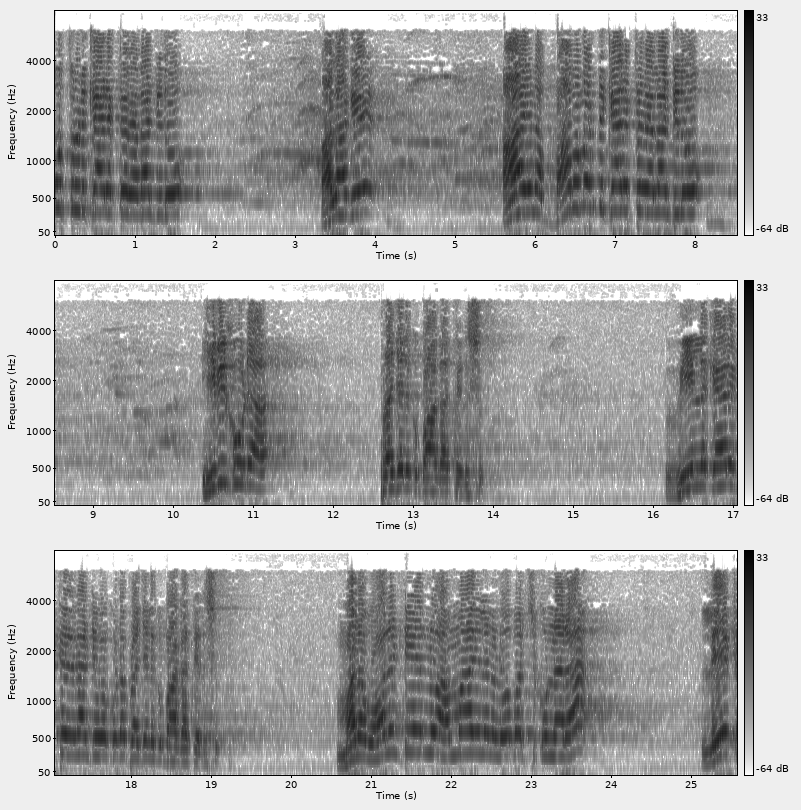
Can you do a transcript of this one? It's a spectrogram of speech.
పుత్రుడి క్యారెక్టర్ ఎలాంటిదో అలాగే ఆయన బావమర్ది క్యారెక్టర్ ఎలాంటిదో ఇవి కూడా ప్రజలకు బాగా తెలుసు. వీళ్ళ క్యారెక్టర్ ఎలాంటివో కూడా ప్రజలకు బాగా తెలుసు. మన వాలంటీర్లు అమ్మాయిలను లోపరుచుకున్నారా లేక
